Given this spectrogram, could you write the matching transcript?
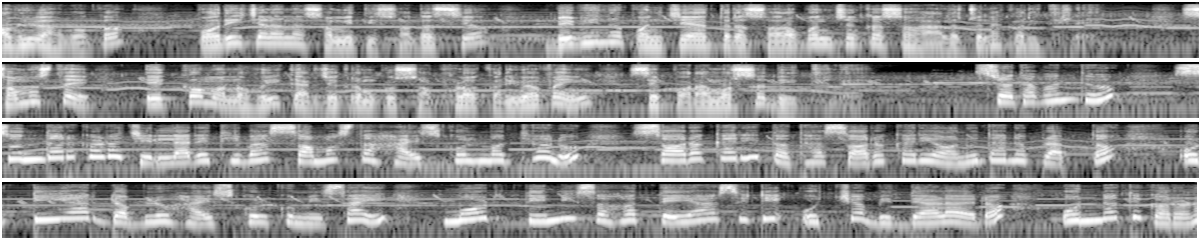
ଅଭିଭାବକ ପରିଚାଳନା ସମିତି ସଦସ୍ୟ ବିଭିନ୍ନ ପଞ୍ଚାୟତର ସରପଞ୍ଚଙ୍କ ସହ ଆଲୋଚନା କରିଥିଲେ। ସମସ୍ତେ ଏକମନ ହୋଇ କାର୍ଯ୍ୟକ୍ରମକୁ ସଫଳ କରିବା ପାଇଁ ସେ ପରାମର୍ଶ ଦେଇଥିଲେ। ଶ୍ରୋତାବନ୍ଧୁ ସୁନ୍ଦରଗଡ଼ ଜିଲ୍ଲାରେ ଥିବା ସମସ୍ତ ହାଇସ୍କୁଲ ମଧ୍ୟରୁ ସରକାରୀ ତଥା ସରକାରୀ ଅନୁଦାନ ପ୍ରାପ୍ତ ଓ ଟିଆର୍ଡବ୍ଲ୍ୟୁ ହାଇସ୍କୁଲକୁ ମିଶାଇ ମୋଟ ତିନିଶହ ତେୟାଅଶୀଟି ଉଚ୍ଚ ବିଦ୍ୟାଳୟର ଉନ୍ନତିକରଣ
